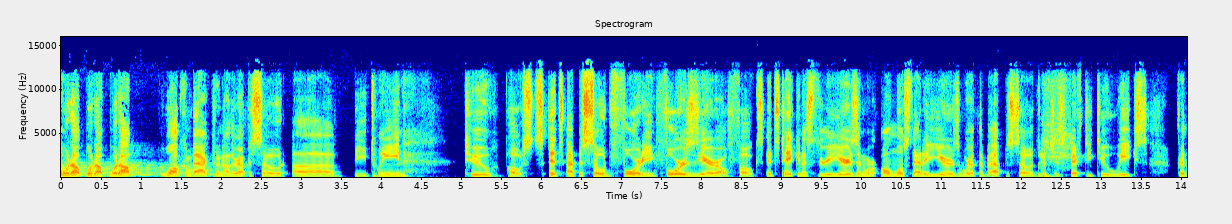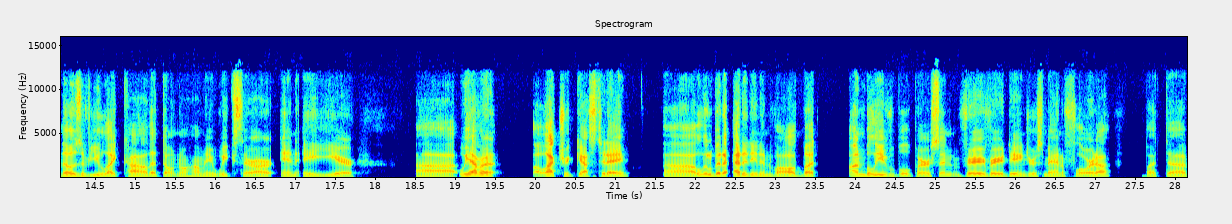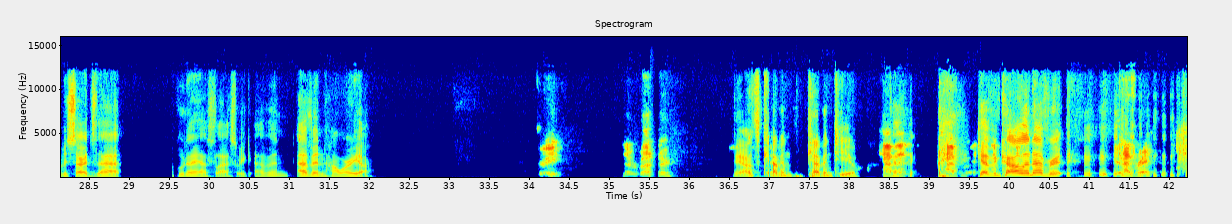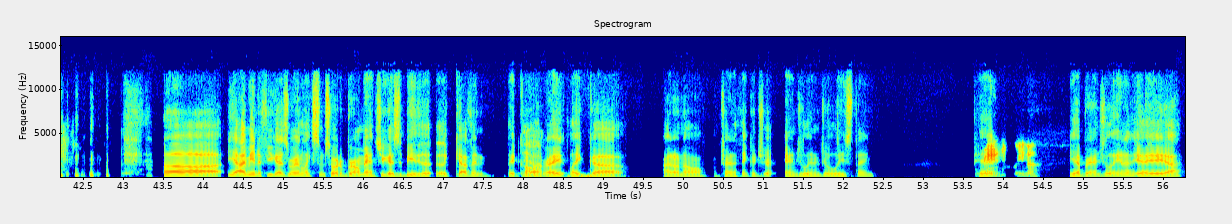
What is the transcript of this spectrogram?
What up? What up? What up? Welcome back to another episode of Between Two Posts. It's episode 40, 40, folks. It's taken us three years and we're almost at a year's worth of episodes, which is 52 weeks for those of you like Kyle that don't know how many weeks there are in a year. Uh, we have an electric guest today, uh, a little bit of editing involved, but unbelievable person, very, very dangerous man of Florida. But uh, besides that, who did I ask last week? Evan? Evan, how are you? Great. Never better. Yeah. That's Kevin. Kevin to you. Kevin. Kevin. Kevin, Kyle, and Everett. Everett. uh yeah, I mean if you guys were in like some sort of bromance, you guys would be the, like Kevin, they'd call Yeah. it, right? Like uh I don't know. I'm trying to think of jo- Angelina Jolie's thing. Pitt. Angelina. Yeah, Brangelina. Yeah, yeah, yeah.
